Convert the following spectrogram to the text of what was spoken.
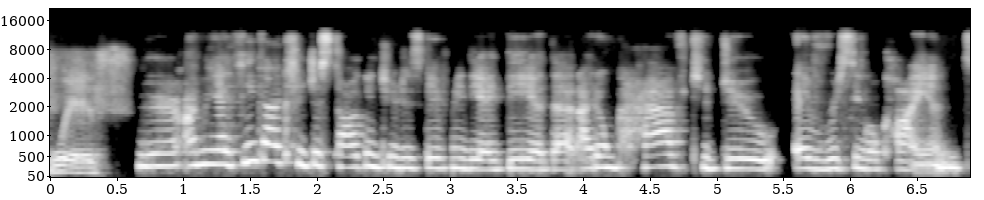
with yeah i mean i think actually just talking to you just gave me the idea that i don't have to do every single client.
